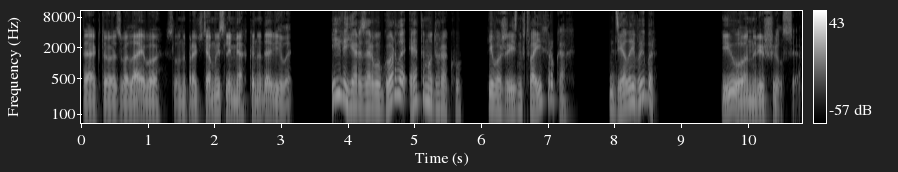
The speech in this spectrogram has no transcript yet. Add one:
Так, кто звала его, словно прочтя мысли, мягко надавила. «Или я разорву горло этому дураку. Его жизнь в твоих руках. Делай выбор». И он решился.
